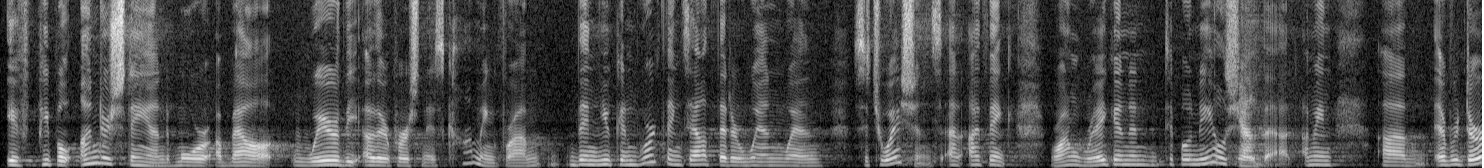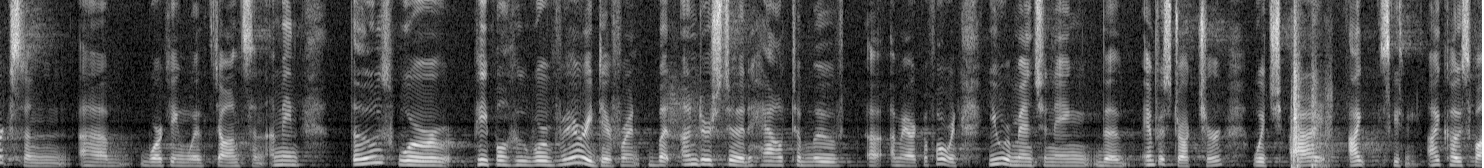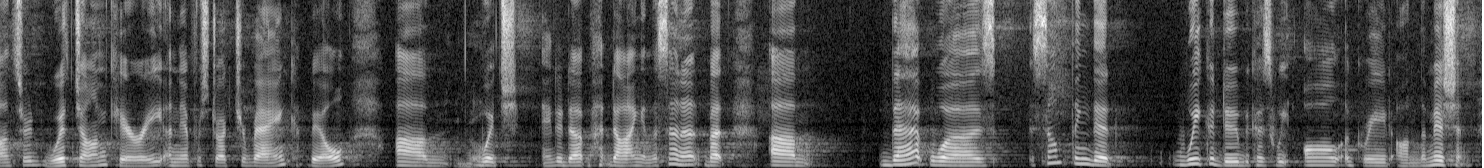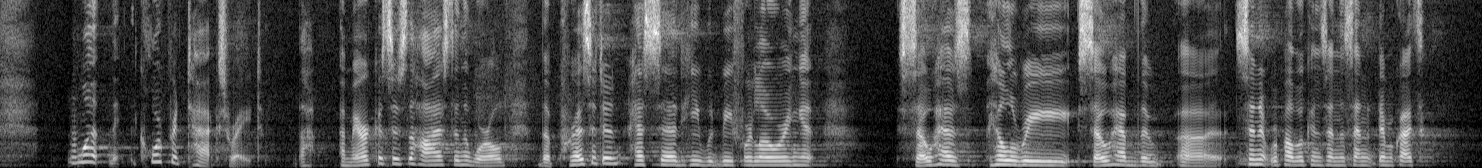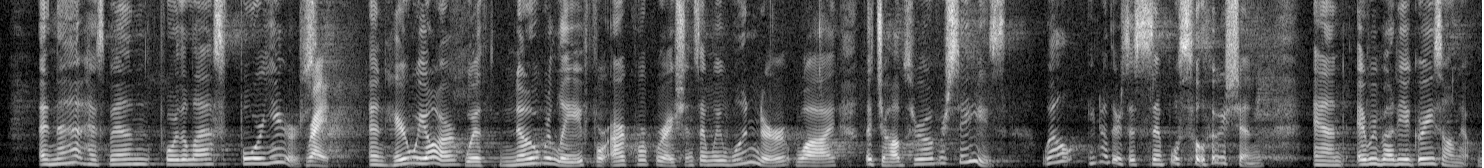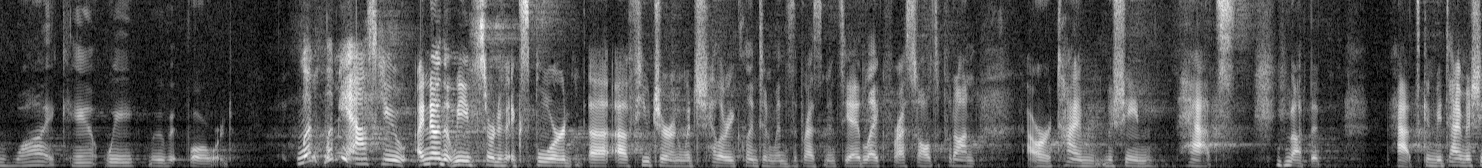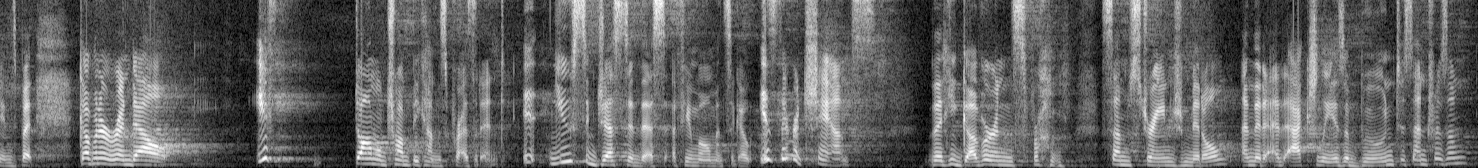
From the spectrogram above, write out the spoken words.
if people understand more about where the other person is coming from, then you can work things out that are win-win situations. And I think Ronald Reagan and Tip O'Neill showed yeah. that. I mean, um, Everett Dirksen um, working with Johnson. I mean, those were people who were very different but understood how to move uh, America forward. You were mentioning the infrastructure, which I, I excuse me, I co-sponsored with John Kerry an infrastructure bank bill, um, which ended up dying in the Senate. But um, that was something that we could do because we all agreed on the mission. What corporate tax rate? The, America's is the highest in the world. The president has said he would be for lowering it. So has Hillary. So have the uh, Senate Republicans and the Senate Democrats. And that has been for the last four years. Right. And here we are with no relief for our corporations, and we wonder why the jobs are overseas. Well, you know, there's a simple solution, and everybody agrees on it. Why can't we move it forward? Let, let me ask you I know that we've sort of explored uh, a future in which Hillary Clinton wins the presidency. I'd like for us all to put on our time machine hats. Not that hats can be time machines, but Governor Rendell, if Donald Trump becomes president, it, you suggested this a few moments ago. Is there a chance that he governs from some strange middle and that it actually is a boon to centrism?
